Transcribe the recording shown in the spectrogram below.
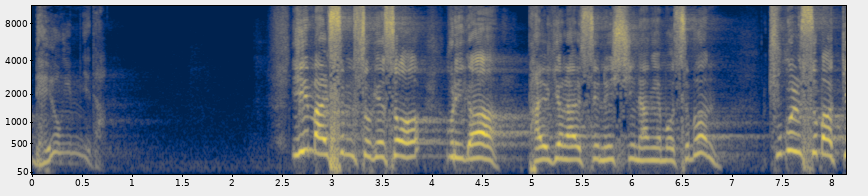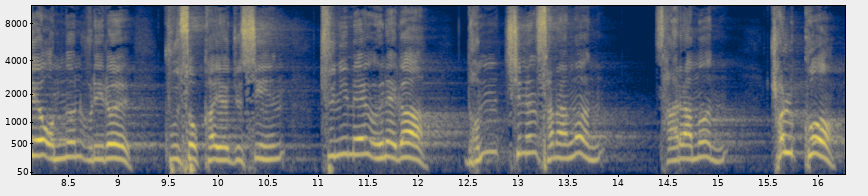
내용입니다. 이 말씀 속에서 우리가 발견할 수 있는 신앙의 모습은 죽을 수밖에 없는 우리를 구속하여 주신 주님의 은혜가 넘치는 사랑은 사람은 결코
